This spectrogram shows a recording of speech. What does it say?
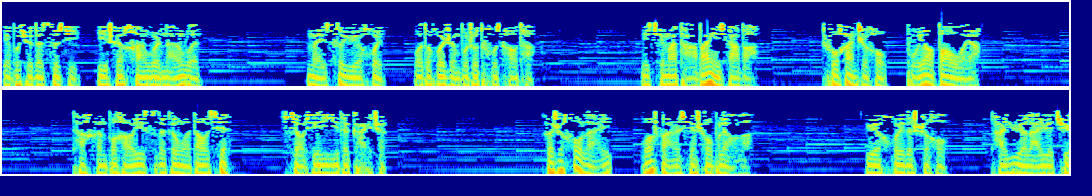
也不觉得自己一身汗味难闻。每次约会，我都会忍不住吐槽他：“你起码打扮一下吧，出汗之后不要抱我呀。”他很不好意思的跟我道歉，小心翼翼的改着。可是后来，我反而先受不了了。约会的时候，他越来越拘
